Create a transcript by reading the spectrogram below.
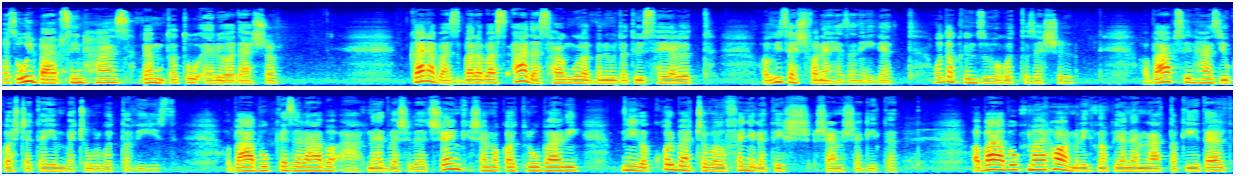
Az új bábszínház bemutató előadása. Karabász Barabász áldász hangulatban ült a tűzhely előtt. A vizes fa nehezen égett. Odakünt zuhogott az eső. A bábszínház lyukas tetején becsorgott a víz. A bábuk kezelába átnedvesedett, senki sem akart próbálni, még a korbácsa való fenyegetés sem segített. A bábuk már harmadik napja nem láttak ételt,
